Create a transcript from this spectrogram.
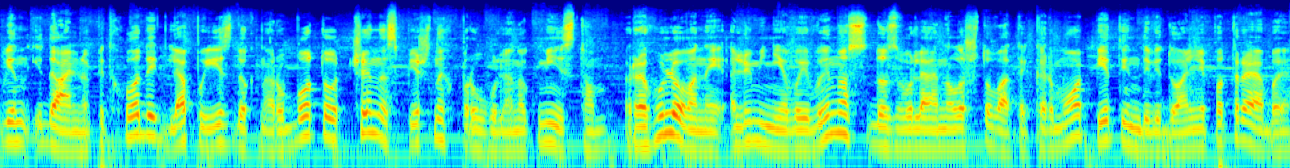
він ідеально підходить для поїздок на роботу чи неспішних прогулянок містом. Регульований алюмінієвий винос дозволяє налаштувати кермо під індивідуальні потреби,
